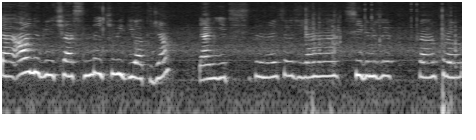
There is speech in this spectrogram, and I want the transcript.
yani aynı gün içerisinde iki video atacağım. Yani yetiştirmeye çalışacağım. Hemen CD'mizi falan kuralım.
